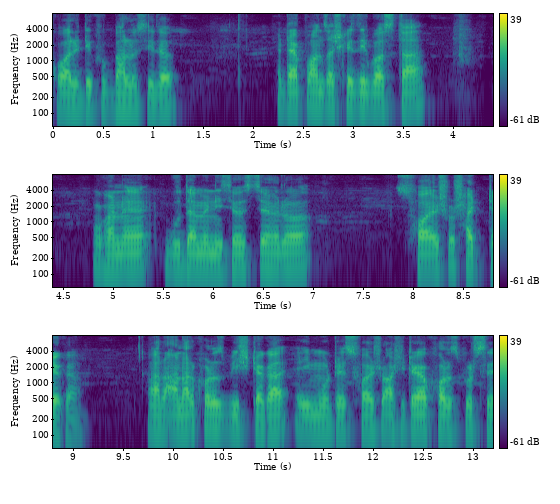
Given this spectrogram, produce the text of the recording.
কোয়ালিটি খুব ভালো ছিল। এটা পঞ্চাশ কেজির বস্তা, ওখানে গুদামে নিচে হচ্ছে হলো ছয়শো ষাট টাকা। আর আনার খরচ বিশ টাকা, এই মোটে ছয়শো আশি টাকা খরচ পড়ছে।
